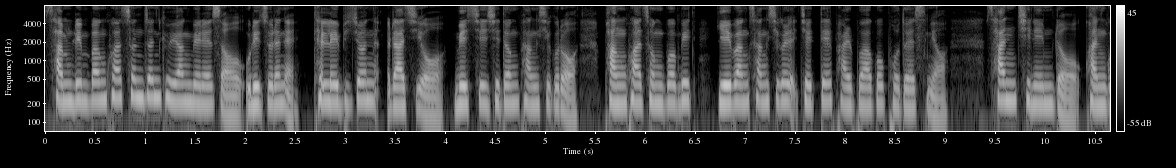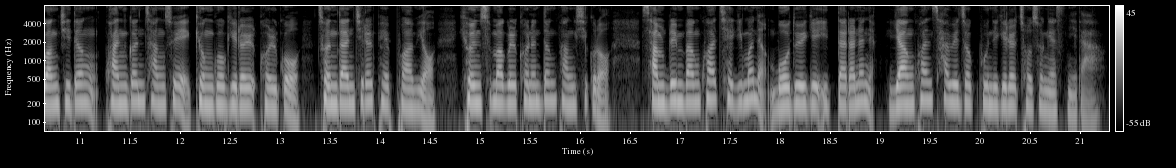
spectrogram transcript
삼림방 화 선전 교양 면에서 우리 조는 텔레비전, 라디오, 메시지 등 방식으로 방화 정보 및 예방 상식을 제때 발부하고 보도했으며 산 진입로, 관광지 등 관건 장소에 경고기를 걸고 전단지를 배포하며 현수막을 거는 등 방식으로 삼림방화 책임은 모두에게 있다라는 양환 사회적 분위기를 조성했습니다.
